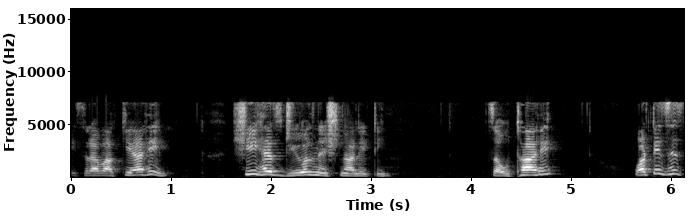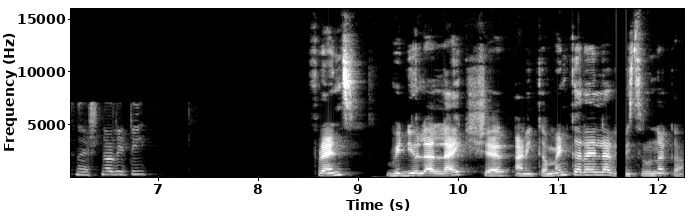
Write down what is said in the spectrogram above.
तिसरा वाक्य आहे शी हॅज ड्युअल नॅशनॅलिटी चौथा आहे what is his nationality friends व्हिडिओला लाईक शेअर आणि कमेंट करायला विसरू नका.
